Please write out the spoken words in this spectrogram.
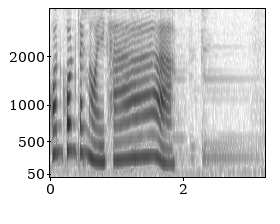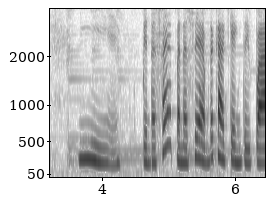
ค้นๆจักหน่อยค่ะ นี่เป็นตาแซบเป็นตาแซบเด้อค่ะแกงไตปลา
